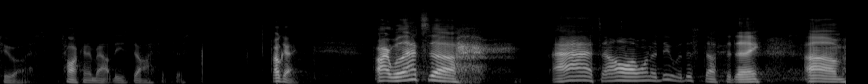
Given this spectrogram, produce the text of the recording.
to us talking about these Docetists. Okay. All right, well, that's, uh, that's all I want to do with this stuff today. Um,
